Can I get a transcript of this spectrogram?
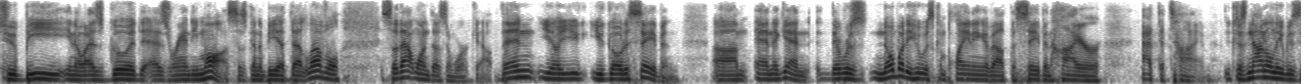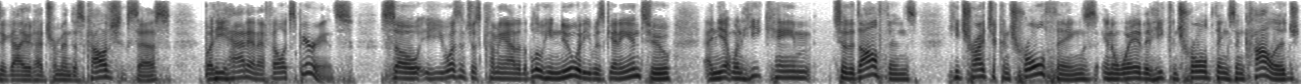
to be, you know, as good as Randy Moss is going to be at that level. So that one doesn't work out. Then, you know, you you go to Saban. Um, and again, there was nobody who was complaining about the Saban hire at the time because not only was he a guy who had tremendous college success, but he had NFL experience. So he wasn't just coming out of the blue. He knew what he was getting into. And yet, when he came to the Dolphins, he tried to control things in a way that he controlled things in college.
